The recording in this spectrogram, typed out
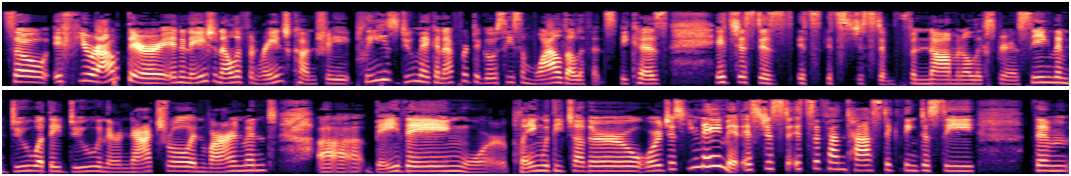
So if you're out there in an Asian elephant range country, please do make an effort to go see some wild elephants because it just is, it's, it's just a phenomenal experience seeing them do what they do in their natural environment, uh, bathing or playing with each other or just you name it. It's just, it's a fantastic thing to see them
